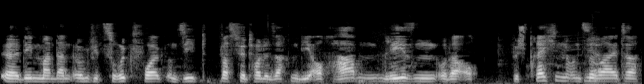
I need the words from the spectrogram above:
äh, denen man dann irgendwie zurückfolgt und sieht, was für tolle Sachen die auch haben, lesen oder auch besprechen und so ja. weiter.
